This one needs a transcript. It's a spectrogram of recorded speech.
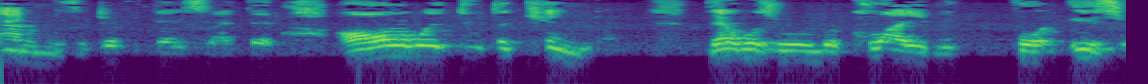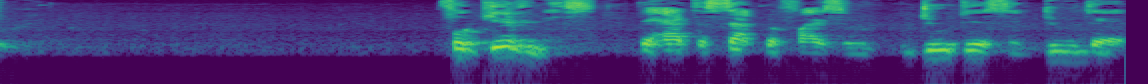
animals and different things like that. All the way through the kingdom. That was a requirement for Israel. Forgiveness. They had to sacrifice and do this and do that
